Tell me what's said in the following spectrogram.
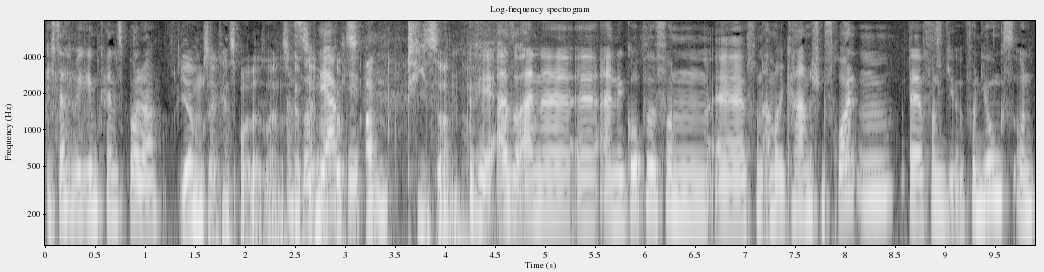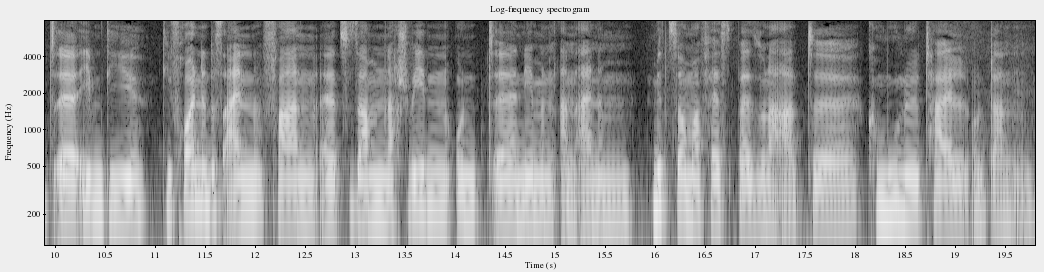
Ich dachte, wir geben keine Spoiler. Ja, muss ja kein Spoiler sein. Das Ach kannst so, du ja nur ja, kurz okay. anteasern. Okay, also eine, äh, eine Gruppe von, äh, von amerikanischen Freunden, äh, von, von Jungs und äh, eben die, die Freunde des einen fahren äh, zusammen nach Schweden und äh, nehmen an einem Mitsommerfest bei so einer Art Kommune teil und dann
